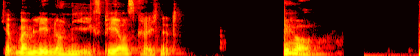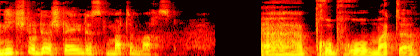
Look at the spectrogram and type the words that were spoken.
Ich habe in meinem Leben noch nie XP ausgerechnet. Entschuldigung. Nicht unterstellen, dass du Mathe machst. Ah, pro Mathe.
